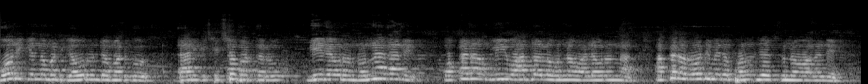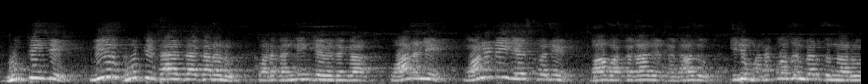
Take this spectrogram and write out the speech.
మోడీ కింద మటుకు ఎవరుంటే మటుకు దానికి శిక్ష పడతారు. మీరెవరన్నా ఉన్నా కానీ ఒక్కడ మీ వార్డులలో ఉన్న వాళ్ళు ఎవరన్నా అక్కడ రోడ్డు మీద పనులు చేస్తున్న వాళ్ళని గుర్తించి మీరు పూర్తి సహాయ సహకారాలు వాళ్ళకి అందించే విధంగా వాళ్ళని మానిటరింగ్ చేసుకొని బాబు అట్లా కాదు ఇట్లా కాదు ఇది మన కోసం పెడుతున్నారు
